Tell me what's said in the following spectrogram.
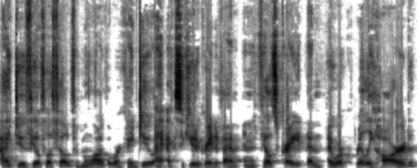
I do feel fulfilled from a lot of the work I do. I execute a great event and it feels great and I work really hard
